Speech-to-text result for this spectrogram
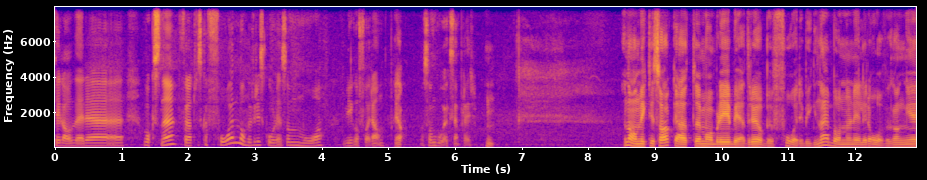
til alle dere voksne. For at vi skal få en mobbefri skole, så må vi gå foran Ja. som gode eksempler. En annen viktig sak er at det må bli bedre å jobbe forebyggende, både når det gjelder overgang i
